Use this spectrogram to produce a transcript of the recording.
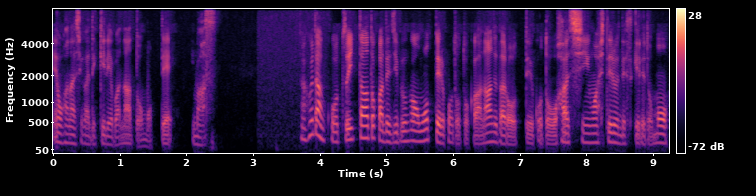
お話ができればなと思っています。普段こうツイッターとかで自分が思ってることとかなんでだろうっていうことを発信はしてるんですけれども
